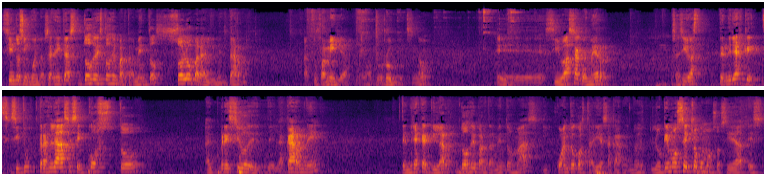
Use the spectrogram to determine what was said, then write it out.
150. O sea, necesitas dos de estos departamentos solo para alimentar a tu familia o a tus roommates, ¿no? Eh, si vas a comer, o sea, si vas, tendrías que, si, tú trasladas ese costo al precio de la carne, tendrías que alquilar dos departamentos más y cuánto costaría esa carne. Entonces, lo que hemos hecho como sociedad es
